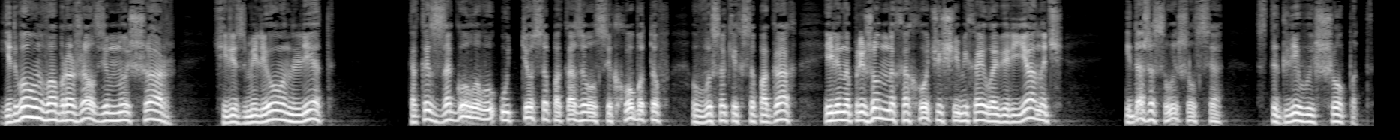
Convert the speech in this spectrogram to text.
Едва он воображал земной шар через миллион лет, как из-за голову утеса показывался Хоботов в высоких сапогах или напряженно хохочущий Михаил Аверьяныч, и даже слышался стыдливый шепот.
